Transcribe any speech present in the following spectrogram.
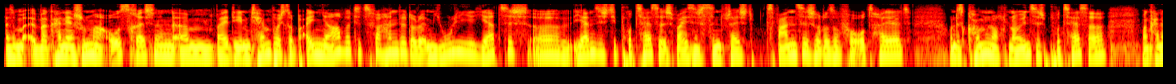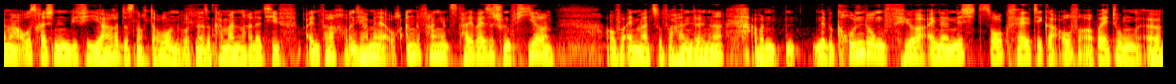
also man, man kann ja schon mal ausrechnen, ähm, bei dem Tempo, ich glaube, ein Jahr wird jetzt verhandelt oder im Juli jährt sich, äh, jähren sich die Prozesse. Ich weiß nicht, es sind vielleicht 20 oder so verurteilt und es kommen noch 90 Prozesse. Man kann ja mal ausrechnen, wie viele Jahre das noch dauern wird. Also kann man relativ einfach, und die haben ja auch angefangen, jetzt teilweise schon vier auf einmal zu verhandeln. Ne? Aber eine Begründung für eine nicht sorgfältige Aufarbeitung, äh,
